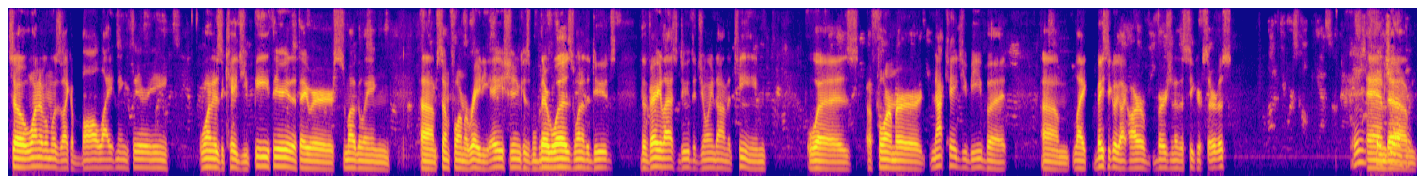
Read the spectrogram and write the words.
so one of them was like a ball lightning theory one is a kgb theory that they were smuggling um, some form of radiation because there was one of the dudes the very last dude that joined on the team was a former not kgb but um, like basically like our version of the Secret Service. And um,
